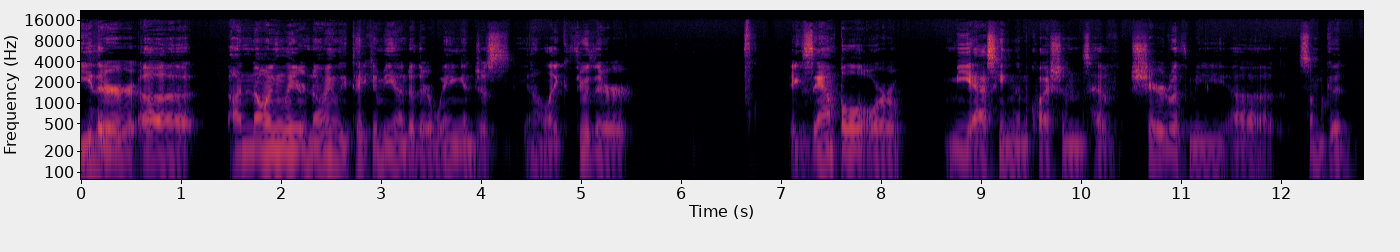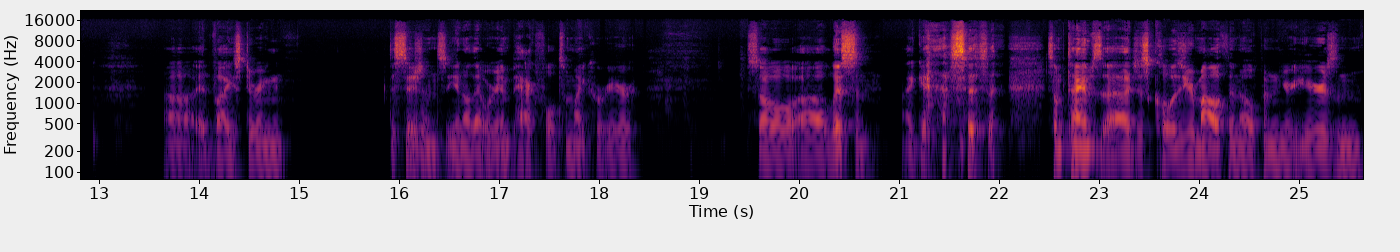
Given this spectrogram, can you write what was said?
either uh, unknowingly or knowingly taken me under their wing and just you know like through their example or me asking them questions have shared with me uh, some good uh, advice during decisions you know that were impactful to my career. So uh, listen i guess. Sometimes uh, just close your mouth and open your ears and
